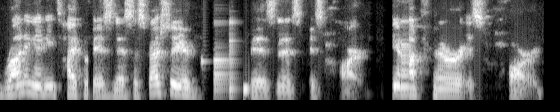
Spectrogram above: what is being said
running any type of business especially a growing business is hard. Being an entrepreneur is hard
